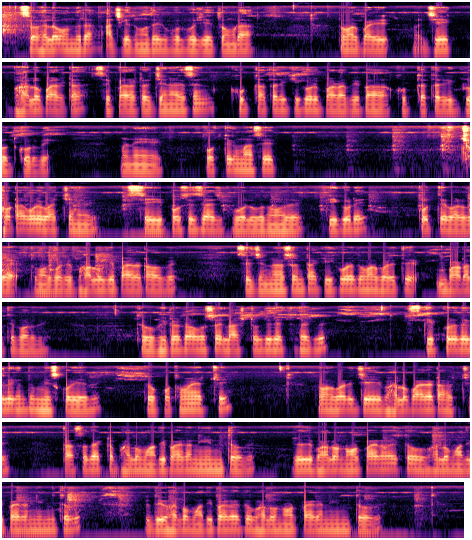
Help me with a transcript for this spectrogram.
So hello বন্ধুরা, আজকে তোমাদেরকে বলব যে তোমরা তোমার বাড়ির যে ভালো পায়রাটা সেই পায়রাটার জেনারেশন খুব তাড়াতাড়ি কী করে বাড়াবে বা খুব তাড়াতাড়ি গ্রোথ করবে? মানে প্রত্যেক মাসে ছটা করে বাচ্চা নেবে। সেই প্রসেসে আজকে বলব তোমাদের কী করে করতে পারবে, তোমার বাড়ির ভালো যে পায়রাটা হবে, সেই জেনারেশনটা কী করে তোমার বাড়িতে বাড়াতে পারবে। তো ভিডিওটা অবশ্যই লাস্ট অবধি দেখতে থাকবে। স্কিপ করে দেখলে কিন্তু মিস করে যাবে। তো প্রথমে হচ্ছে তোমার বাড়ির যে ভালো পায়রাটা হচ্ছে, তার সাথে একটা ভালো মাদি পায়রা নিয়ে নিতে হবে। যদি ভালো নর পায়রা হয় তো ভালো মাদি পায়রা নিয়ে নিতে হবে। যদি ভালো মাদি পায়রা হয় তো ভালো নর পায়রা নিয়ে নিতে হবে।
